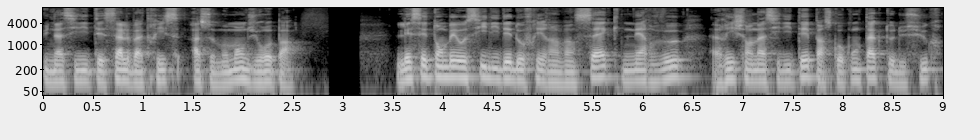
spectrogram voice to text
une acidité salvatrice à ce moment du repas. Laissez tomber aussi l'idée d'offrir un vin sec, nerveux, riche en acidité parce qu'au contact du sucre,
